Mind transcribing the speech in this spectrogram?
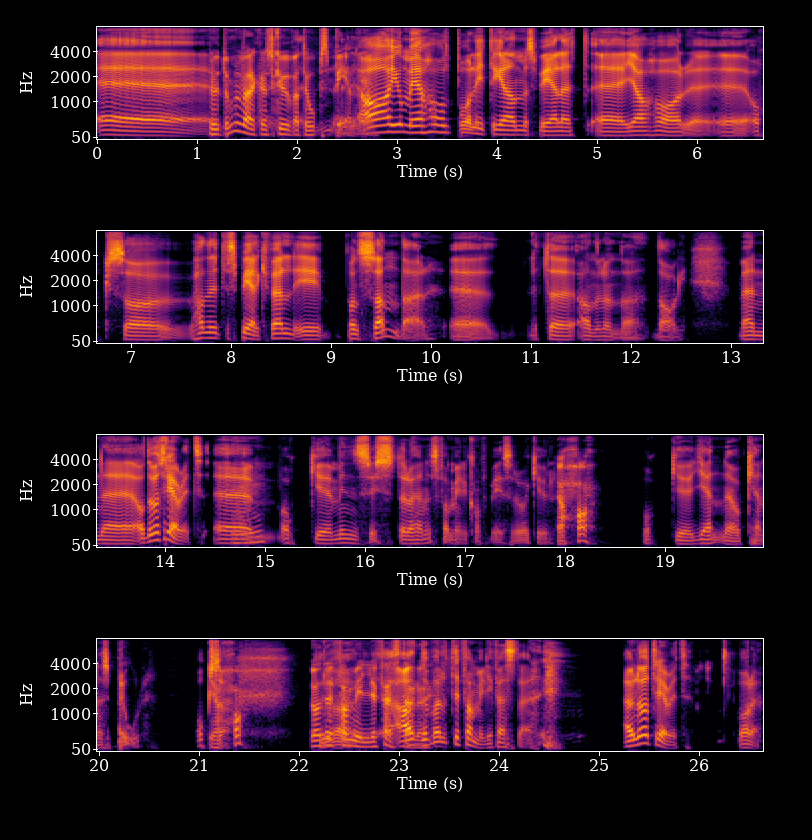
Eh, Förutom att verkar ha skruvat ihop spel. Ja, jo, men jag har hållit på lite grann med spelet. Eh, jag har eh, också, hade lite spelkväll i, på en söndag. Eh, lite annorlunda dag. Men, eh, och det var trevligt. Eh, Mm. Och eh, min syster och hennes familj kom förbi, så det var kul. Jaha. Och eh, Jenny och hennes bror också. Jaha. Du hade Det var- familjefest Ja, där det nu. var lite familjefest där. ja, det var trevligt. Var det.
